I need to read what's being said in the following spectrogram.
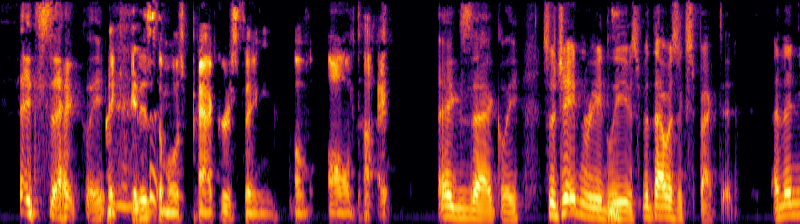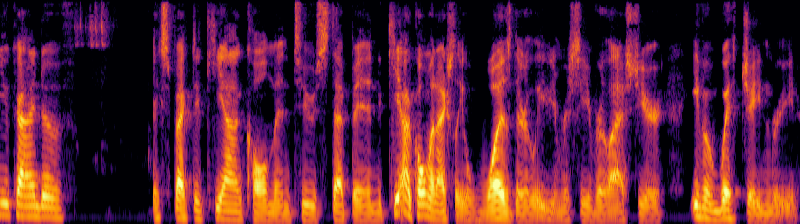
exactly. Like it is the most Packers thing of all time. Exactly. So Jayden Reed leaves, but that was expected. And then you kind of expected Keon Coleman to step in. Keon Coleman actually was their leading receiver last year, even with Jayden Reed.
